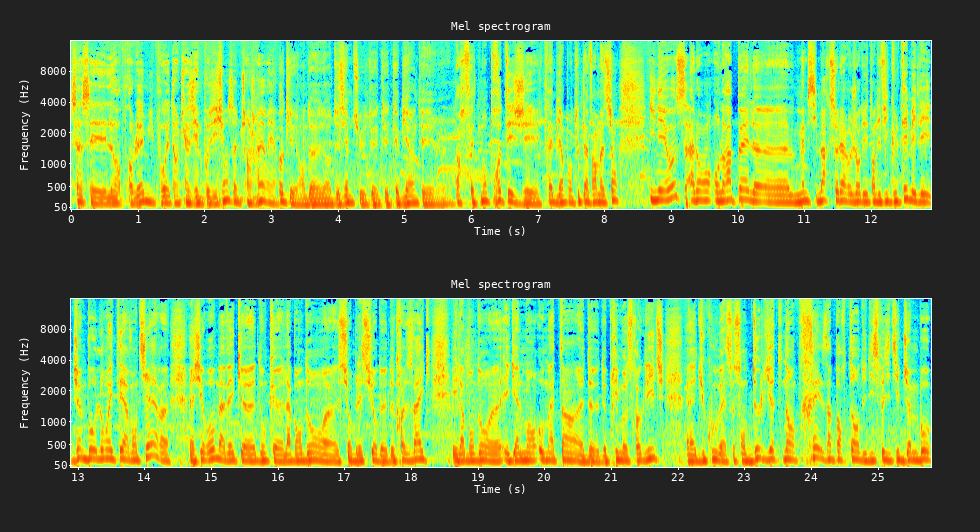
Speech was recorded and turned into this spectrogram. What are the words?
ça c'est leur problème. Ils pourraient être en 15e position, ça ne changerait rien. Ok, en, en deuxième, tu es, bien, tu es parfaitement protégé. Très bien pour toute l'information. Ineos, alors on, le rappelle, euh, même si Marc Solaire aujourd'hui est en difficulté, mais les Jumbo l'ont été avant-hier, euh, Jérôme, avec euh, donc euh, l'abandon euh, sur blessure de, de et l'abandon euh, également au matin euh, de, de Primoz Roglic. Euh, du coup, bah, ce sont deux lieutenants très importants du dispositif Jumbo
